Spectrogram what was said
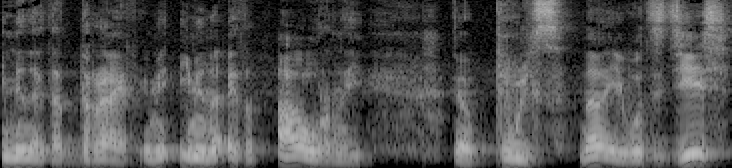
именно этот драйв, именно этот аурный э, пульс. Да? И вот здесь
